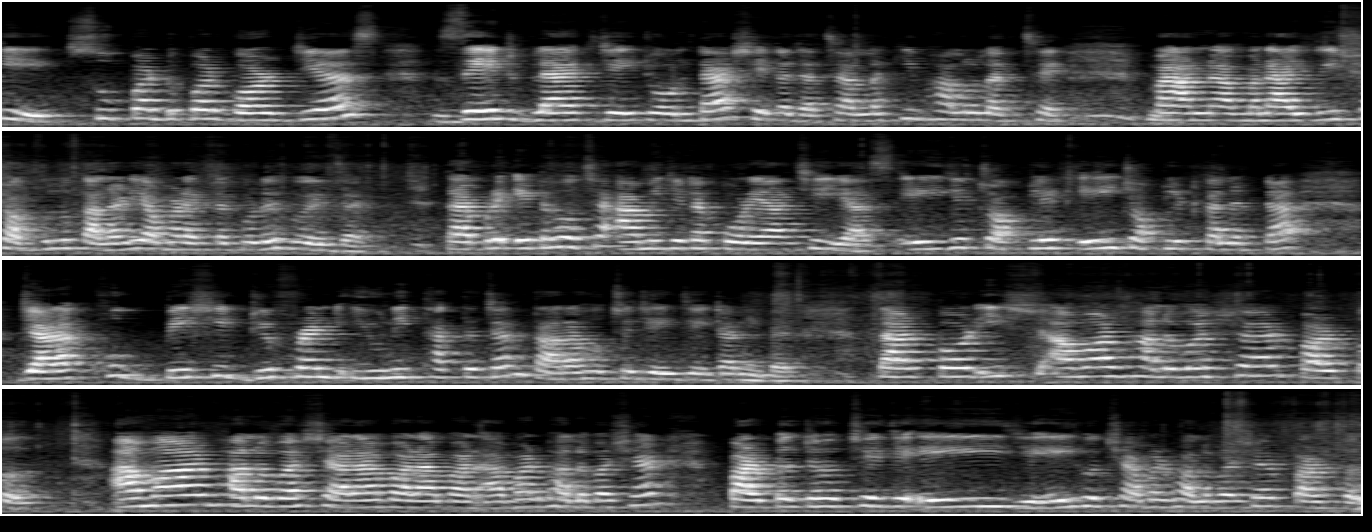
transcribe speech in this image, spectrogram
কি super duper gorgeous jade black যেই টোনটা, সেটা যাচ্ছে। আল্লাহ, কি ভালো লাগছে। মানে আই উইশ সবগুলো কালারই আমার একটা করে হয়ে যায়। তারপরে এটা হচ্ছে আমি যেটা পরে আছি, ইয়াস। এই যে চকলেট এই চকলেট কালারটা যারা খুব বেশি ডিফারেন্ট ইউনিক থাকতে চান, তারা হচ্ছে যে যেটা নেবেন। তারপর, ইস, আমার ভালোবাসার পার্পল আমার ভালোবাসার আবার আবার, আমার ভালোবাসার পার্পলটা হচ্ছে যে এই যে, এই হচ্ছে আমার ভালোবাসার পার্পল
